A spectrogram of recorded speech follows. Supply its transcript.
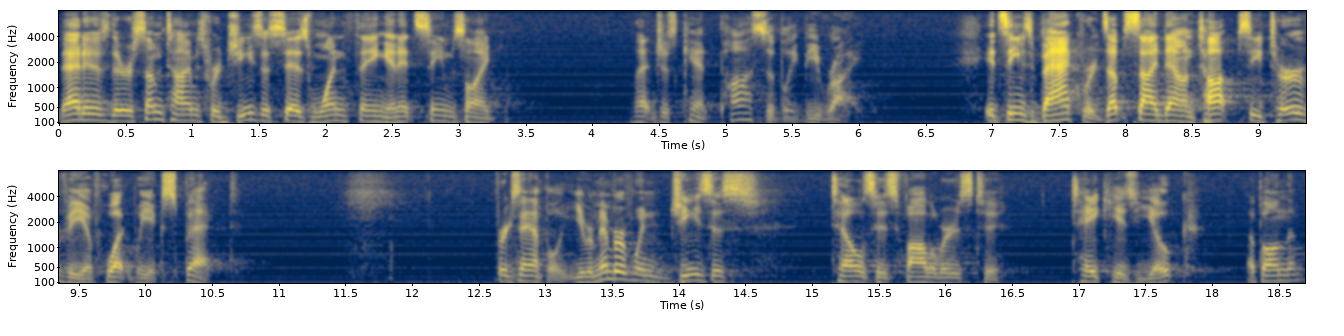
That is, there are some times where Jesus says one thing and it seems like that just can't possibly be right. It seems backwards, upside down, topsy turvy of what we expect. For example, you remember when Jesus tells his followers to take his yoke upon them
